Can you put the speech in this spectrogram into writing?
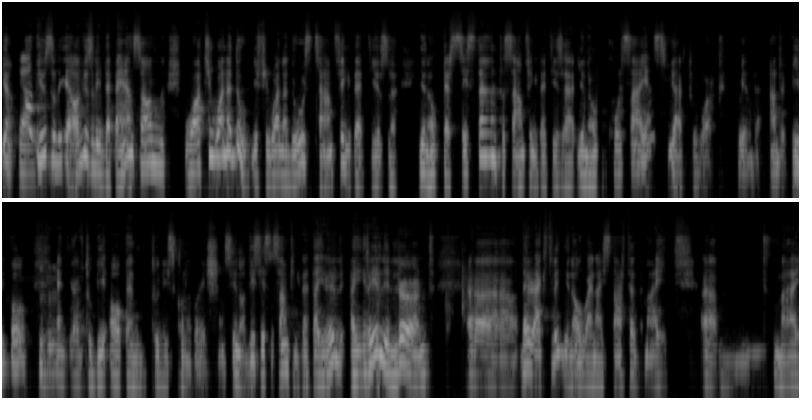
You know, yeah. obviously, obviously, it depends on what you want to do. If you want to do something that is, uh, you know, persistent, something that is, uh, you know, cool science, you have to work with other people mm-hmm. and you have to be open to these collaborations. You know, this is something that I really, I really learned uh, directly. You know, when I started my um, my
